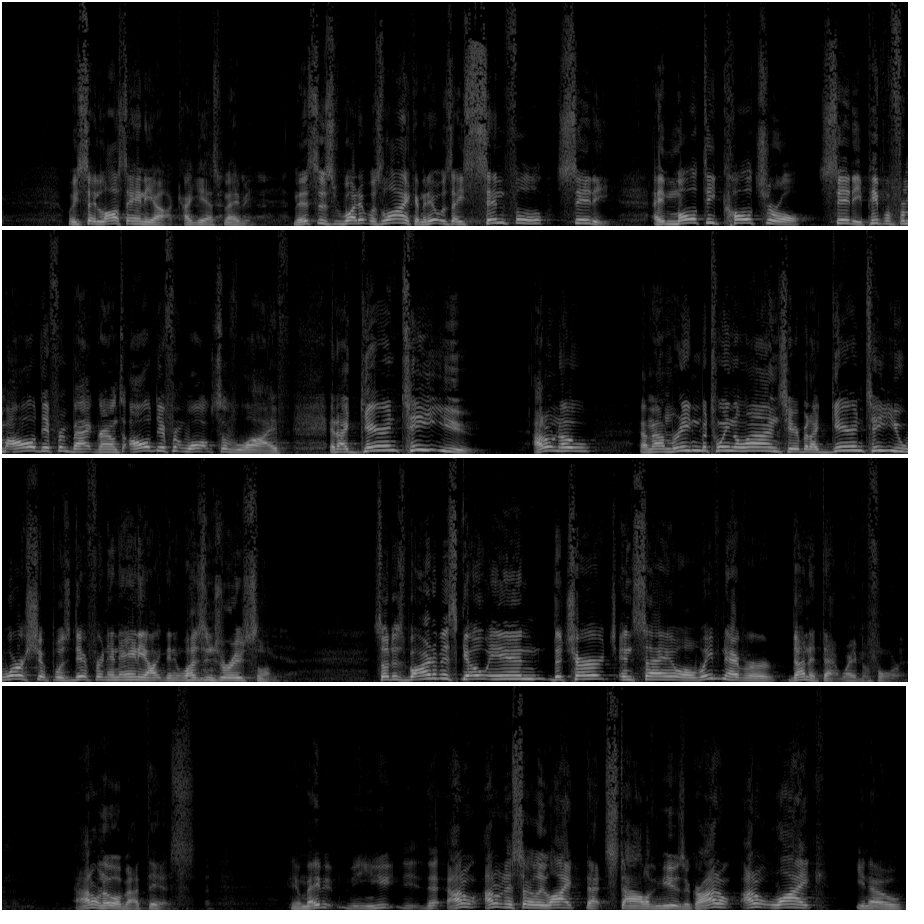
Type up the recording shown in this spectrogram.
We say Los Antioch, I guess, maybe. This is what it was like. I mean, it was a sinful city, a multicultural city, people from all different backgrounds, all different walks of life. And I guarantee you, I don't know, I mean, I'm reading between the lines here, but I guarantee you worship was different in Antioch than it was in Jerusalem. So, does Barnabas go in the church and say, Well, we've never done it that way before? I don't know about this. You know, maybe you, I don't. I don't necessarily like that style of music, or I don't. I don't like you know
